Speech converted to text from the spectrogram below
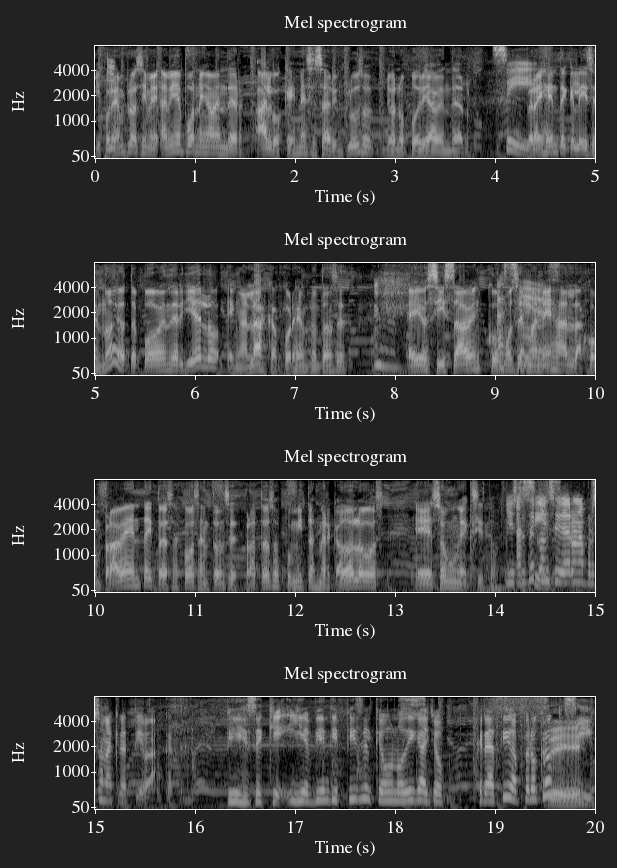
Y por ejemplo, si me- a mí me ponen a vender algo que es necesario, incluso yo no podría venderlo. Sí. Pero hay gente que le dice, no, yo te puedo vender hielo en Alaska, por ejemplo. Entonces, ellos sí saben cómo Así se maneja es. la compra-venta y todas esas cosas. Entonces, para todos esos pumitas mercadólogos, eh, son un éxito. ¿Y usted Así se es. considera una persona creativa, Catherine? Fíjese que, y es bien difícil que uno diga yo creativa, pero creo que Sí.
